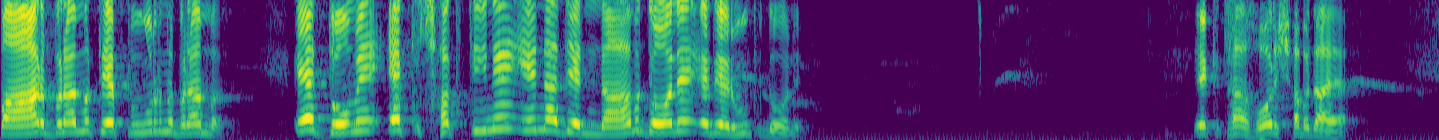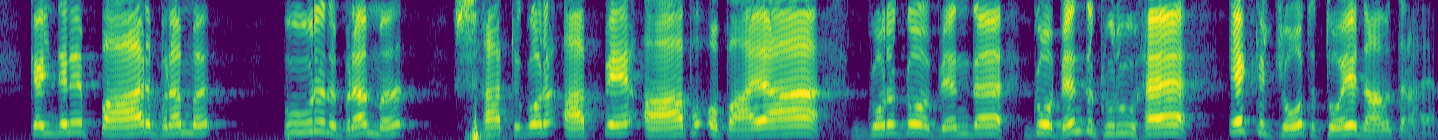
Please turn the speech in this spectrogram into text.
ਪਾਰ ਬ੍ਰਹਮ ਤੇ ਪੂਰਨ ਬ੍ਰਹਮ। ਇਹ ਦੋਵੇਂ ਇੱਕ ਸ਼ਕਤੀ ਨੇ, ਇਹਨਾਂ ਦੇ ਨਾਮ ਦੋ ਨੇ, ਇਹਦੇ ਰੂਪ ਦੋ ਨੇ। ਇੱਕ ਥਾਂ ਹੋਰ ਸ਼ਬਦ ਆਇਆ। ਕਹਿੰਦੇ ਨੇ, ਪਾਰ ਬ੍ਰਹਮ, ਪੂਰਨ ਬ੍ਰਹਮ, ਸਤਗੁਰ ਆਪੇ ਆਪ ਉਪਾਇਆ। ਗੁਰ ਗੋਬਿੰਦ ਗੋਬਿੰਦ ਗੁਰੂ ਹੈ, ਇੱਕ ਜੋਤ ਦੋਏ ਨਾਮ ਤਰਾਇਆ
